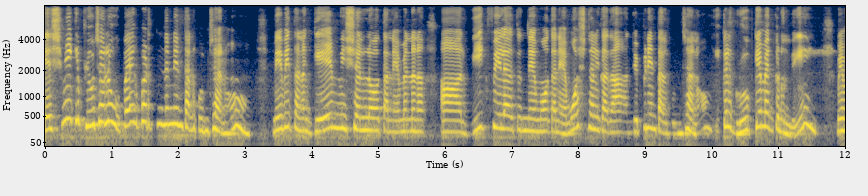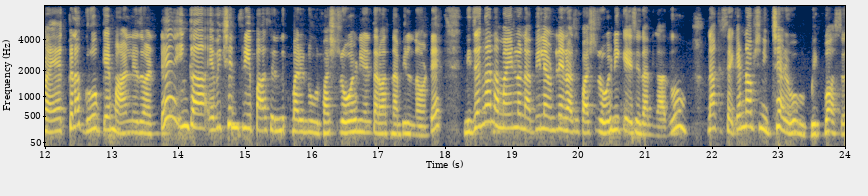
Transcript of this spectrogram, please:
యష్మికి ఫ్యూచర్లో ఉపయోగపడుతుందని నేను తనకు ఉంచాను. మేబీ తన గేమ్ విషయంలో తను ఏమైనా వీక్ ఫీల్ అవుతుందేమో తను ఎమోషనల్ కదా అని చెప్పి నేను తనకు ఉంచాను. ఇక్కడ గ్రూప్ గేమ్ ఎక్కడ ఉంది మేము ఎక్కడ గ్రూప్ గేమ్ ఆడలేదు అంటే ఇంకా ఎవిక్షన్ ఫ్రీ పాస్ ఎందుకు? మరి నువ్వు ఫస్ట్ రోహిణి అని తర్వాత నబీల్ ఉన్నావు అంటే నిజంగా నా మైండ్లో నబీలే ఉంటే నేను అసలు ఫస్ట్ రోహిణికి వేసేదాన్ని కాదు. నాకు సెకండ్ ఆప్షన్ ఇచ్చాడు బిగ్ బాస్.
